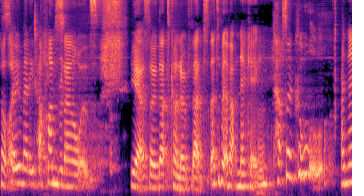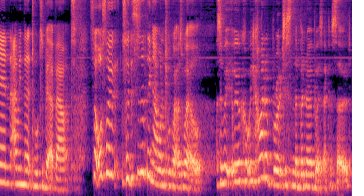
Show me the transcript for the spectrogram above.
for so like many times. hundred hours. Yeah, so that's kind of that's that's a bit about necking. That's so cool. And then, I mean, then it talks a bit about. So also, so this is the thing I want to talk about as well. So we we, we kind of broached this in the bonobos episode,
